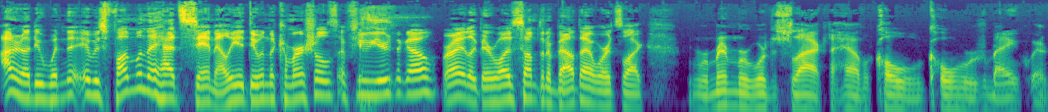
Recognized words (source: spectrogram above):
I don't know, dude. When the, it was fun when they had Sam Elliott doing the commercials a few years ago, right? Like there was something about that where it's like, remember what it's like to have a cold Coors banquet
